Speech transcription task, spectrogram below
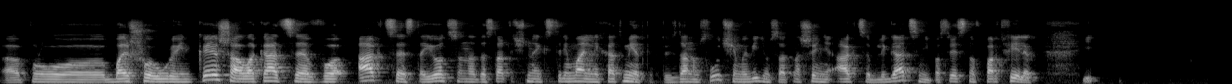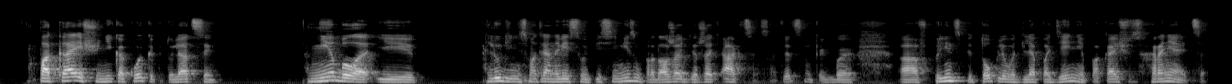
про большой уровень кэша, аллокация в акции остается на достаточно экстремальных отметках. То есть в данном случае мы видим соотношение акций облигаций непосредственно в портфелях. И пока еще никакой капитуляции не было, и люди, несмотря на весь свой пессимизм, продолжают держать акции. Соответственно, как бы, а, в принципе, топливо для падения пока еще сохраняется.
